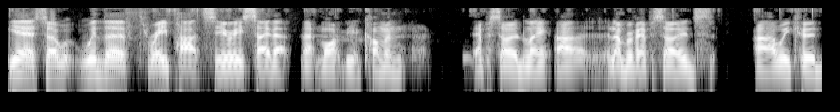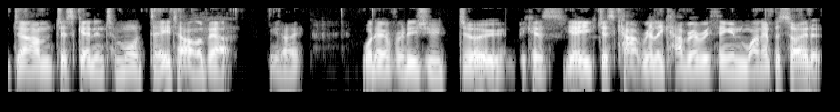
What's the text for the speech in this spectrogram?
yeah. So with the three part series, say that that might be a common episode length, uh, number of episodes. Uh, we could um, just get into more detail about you know whatever it is you do because yeah you just can't really cover everything in one episode it,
